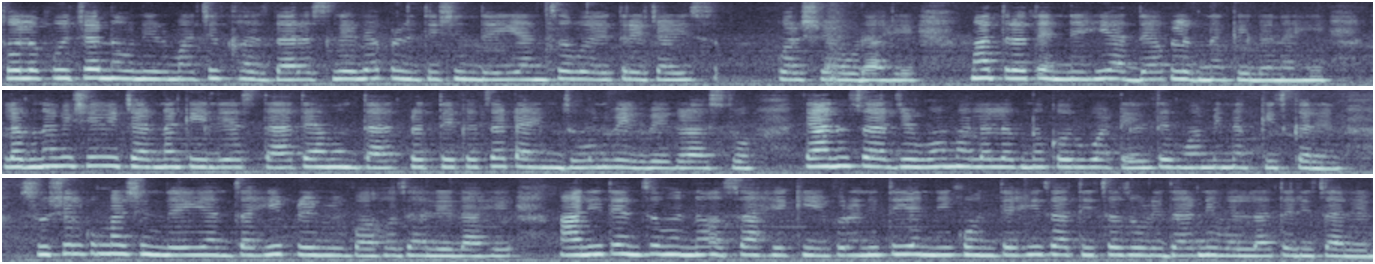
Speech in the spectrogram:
सोलापूरच्या नवनिर्वाचित खासदार असलेल्या प्रणिती शिंदे यांचं वय त्रेचाळीस वर्ष एवढं आहे. मात्र त्यांनीही अद्याप लग्न केलं नाही. लग्नाविषयी विचारणा केली असता त्या म्हणतात प्रत्येकाचा टाईम झोन वेगवेगळा असतो. त्यानुसार जेव्हा मला लग्न करू वाटेल तेव्हा मी नक्कीच करेन. सुशीलकुमार शिंदे यांचाही प्रेमविवाह झालेला आहे. आणि त्यांचं म्हणणं असं आहे की प्रणिती यांनी कोणत्याही जातीचा जोडीदार निवडला तरी चालेल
